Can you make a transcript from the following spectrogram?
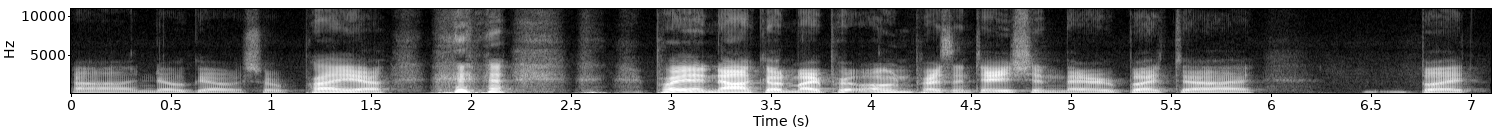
uh, no go. So probably a probably a knock on my own presentation there, but. Uh, but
